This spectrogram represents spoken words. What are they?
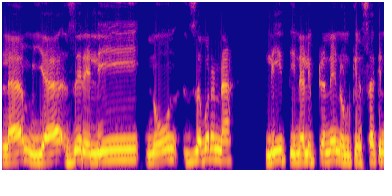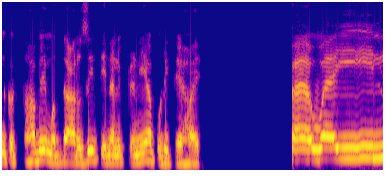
লাম ইয়া জেরে লি নুন জবর না লি তিন আলিফ টেনে নুনকে সাকিন করতে হবে মধ্যে আরজি তিন আলিফ টেনিয়া পড়িতে হয় فويل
